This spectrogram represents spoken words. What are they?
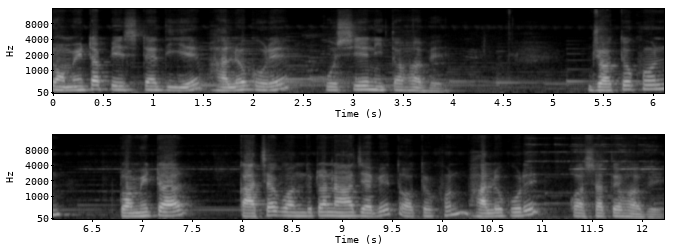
টমেটো পেস্টটা দিয়ে ভালো করে কষিয়ে নিতে হবে। যতক্ষণ টমেটার কাঁচা গন্ধটা না যাবে ততক্ষণ ভালো করে কষাতে হবে।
